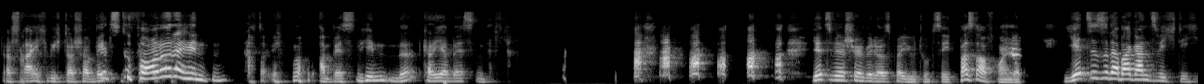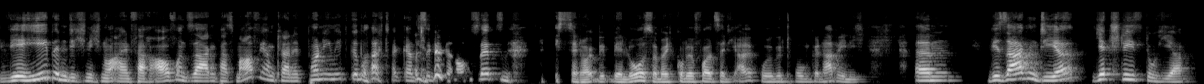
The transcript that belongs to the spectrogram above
Da schreie ich mich doch schon weg. Sitzt du vorne oder hinten? Ach, am besten hinten, ne? Kann ich am besten. Jetzt wäre schön, wenn ihr das bei YouTube seht. Passt auf, Freunde. Jetzt ist es aber ganz wichtig. Wir heben dich nicht nur einfach auf und sagen, pass mal auf, wir haben ein kleines Pony mitgebracht, da kannst du dich draufsetzen. Ist denn heute mit mir los? Aber ich komme vollzeitig Alkohol getrunken, habe ich nicht. Ähm, wir sagen dir, jetzt stehst du hier.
